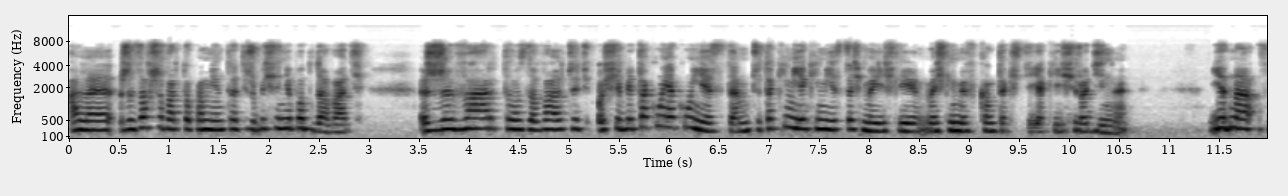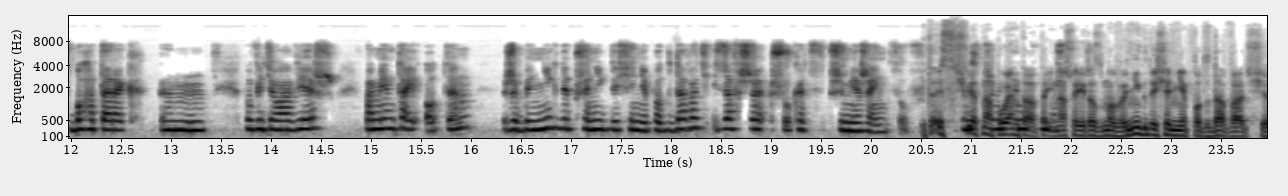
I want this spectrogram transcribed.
ale że zawsze warto pamiętać, żeby się nie poddawać, że warto zawalczyć o siebie taką, jaką jestem, czy takim, jakim jesteśmy, jeśli myślimy w kontekście jakiejś rodziny. Jedna z bohaterek ym, powiedziała: Wiesz, pamiętaj o tym, żeby nigdy przenigdy się nie poddawać i zawsze szukać sprzymierzeńców. I to jest świetna puenta tej naszej rozmowy. Nigdy się nie poddawać e,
